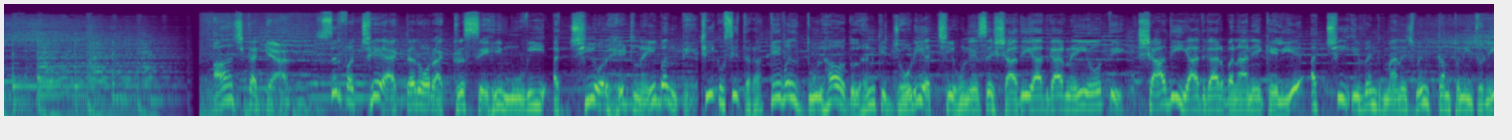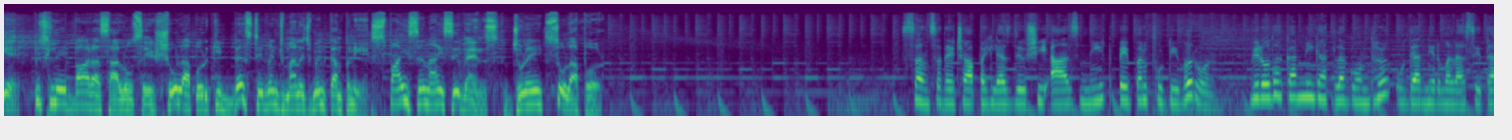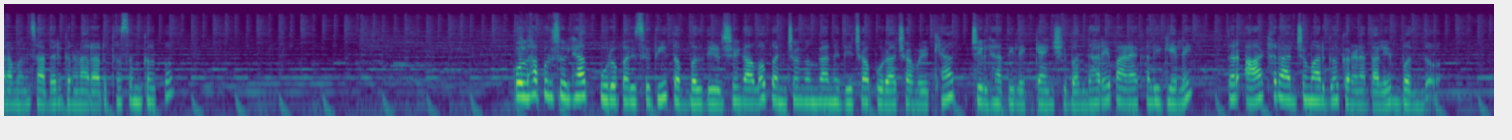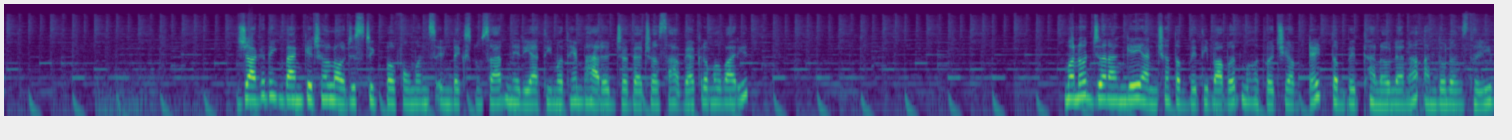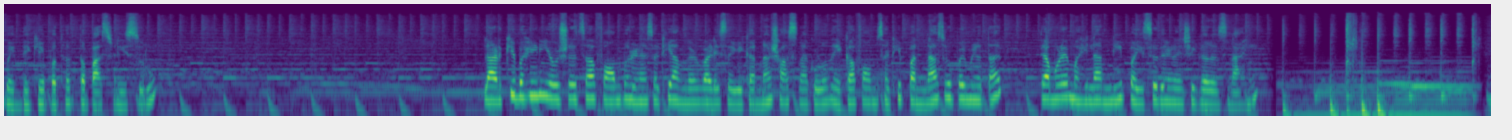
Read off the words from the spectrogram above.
आज का ज्ञान सिर्फ़ अच्छे एक्टर और एक्ट्रेस से ही मूवी अच्छी और हिट नहीं बनती। ठीक उसी तरह केवल दूल्हा और दुल्हन की जोड़ी अच्छी होने से शादी यादगार नहीं होती। शादी यादगार बनाने के लिए अच्छी इवेंट मैनेजमेंट कंपनी चुनिए। पिछले 12 सालों से शोलापुर की best event management company spice and ice events जुड़े सोलापुर संसदेच्या पहिल्याच दिवशी आज नीट पेपर फुटीवरून विरोधकांनी घातला गोंधळ, उद्या निर्मला सीतारामन सादर करणार अर्थसंकल्प कोल्हापूर जिल्ह्यात पूरपरिस्थिती तब्बल दीडशे गावं पंचगंगा नदीच्या पुराच्या विळख्यात जिल्ह्यातील एक्क्याऐंशी बंधारे पाण्याखाली गेले तर आठ राज्यमार्ग करण्यात आले बंद. जागतिक बँकेच्या लॉजिस्टिक परफॉर्मन्स इंडेक्सनुसार निर्यातीमध्ये भारत जगाच्या सहाव्या क्रमवारीत. मनोज जरांगे यांच्या तब्येतीबाबत महत्वाची अपडेट तब्येत खालवल्यानं आंदोलनस्थळी वैद्यकीय पथक तपासणी सुरू. लाडकी बहीण योजनेचा फॉर्म भरण्यासाठी अंगणवाडी सेविकांना शासनाकडून एका फॉर्मसाठी पन्नास रुपये मिळतात. त्यामुळे महिलांनी पैसे देण्याची गरज नाही.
